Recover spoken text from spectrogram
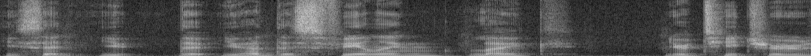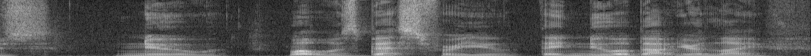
you said you that you had this feeling like your teachers knew what was best for you. They knew about your life.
